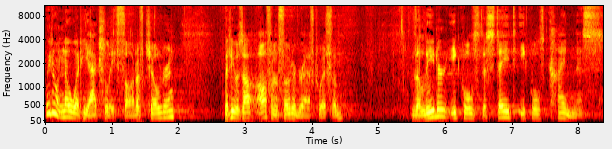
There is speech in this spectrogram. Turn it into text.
we don't know what he actually thought of children, but he was often photographed with them. The leader equals the state equals kindness,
